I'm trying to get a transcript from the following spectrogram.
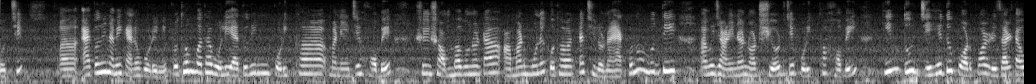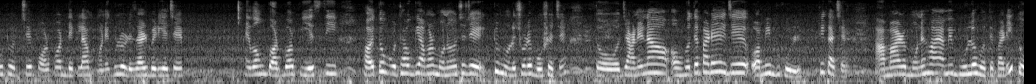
করছি? এতদিন আমি কেন করিনি? প্রথম কথা বলি, এতদিন পরীক্ষা মানে যে হবে, সেই সম্ভাবনাটা আমার মনে কোথাও একটা ছিল না। এখনও অবধি আমি জানি না নট শিওর যে পরীক্ষা হবেই। কিন্তু যেহেতু পরপর রেজাল্ট আউট হচ্ছে, পরপর দেখলাম অনেকগুলো রেজাল্ট বেরিয়েছে এবং পরপর পিএসসি হয়তো কোথাও গিয়ে আমার মনে হচ্ছে যে একটু নড়ে চড়ে বসেছে। তো জানে না হতে পারে যে আমি ভুল, ঠিক আছে? আমার মনে হয় আমি ভুলও হতে পারি, তো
